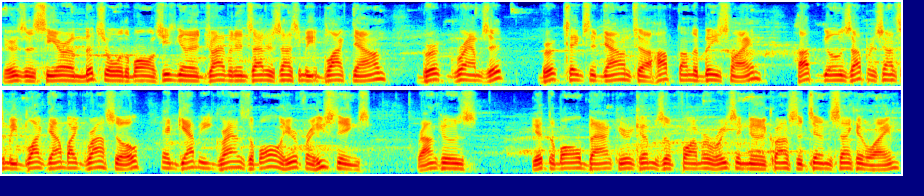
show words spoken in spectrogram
Here's a Sierra Mitchell with the ball. She's going to drive it inside her shot's going to be blocked down. Burke grabs it. Burke takes it down to Hupp on the baseline. Hupp goes up. Her shot's going to be blocked down by Grasso. And Gabby grabs the ball here for Hastings. Broncos get the ball back. Here comes the Farmer racing across the 10 second line.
